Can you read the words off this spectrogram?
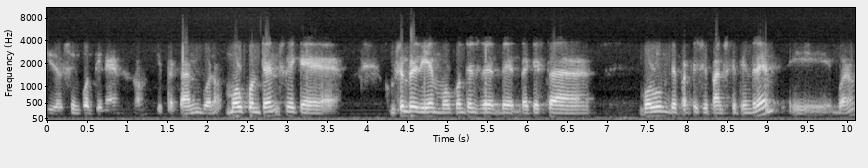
i dels cinc continents. No? I per tant, bueno, molt contents de que, com sempre diem, molt contents d'aquesta volum de participants que tindrem i, bueno,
